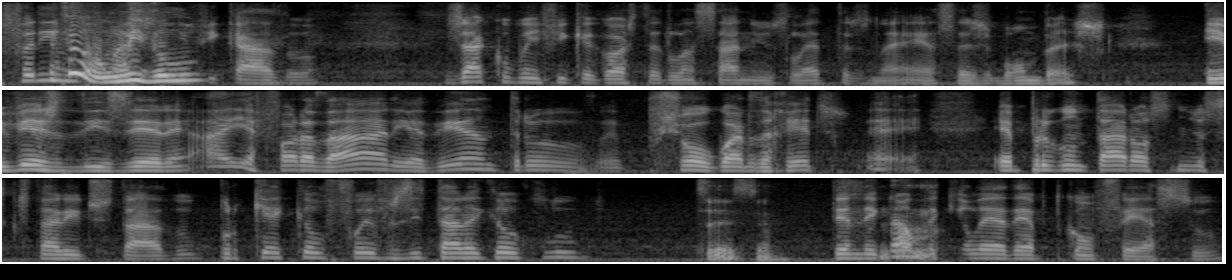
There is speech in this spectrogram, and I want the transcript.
faria Então, muito um mais ídolo. significado, já que o Benfica gosta de lançar newsletters, né, essas bombas, em vez de dizerem, ah, é fora da área, é dentro, puxou o guarda-redes, é, é perguntar ao senhor secretário de Estado porque é que ele foi visitar aquele clube. Sim, sim. Tendo em Não, conta mas- que ele é adepto, confesso,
